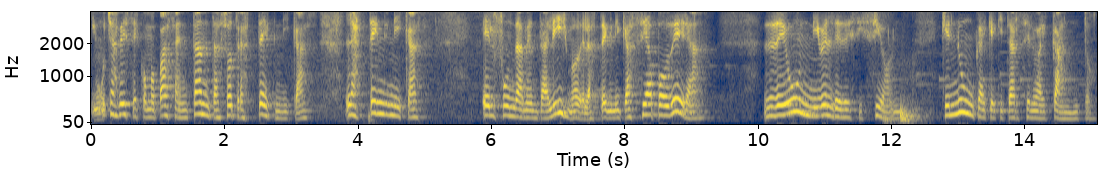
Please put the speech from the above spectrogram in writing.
y muchas veces, como pasa en tantas otras técnicas, las técnicas, el fundamentalismo de las técnicas se apodera de un nivel de decisión que nunca hay que quitárselo al canto.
